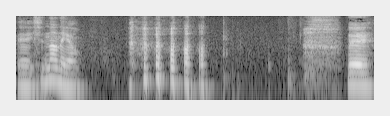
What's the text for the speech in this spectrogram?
네 신나네요. 네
